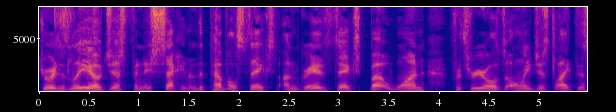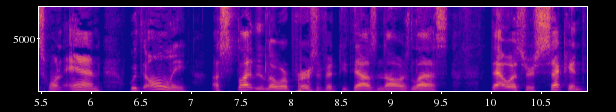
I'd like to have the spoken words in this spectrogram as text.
Jordan's Leo just finished second in the Pebble Stakes, ungraded stakes, but won for three year olds only, just like this one, and with only a slightly lower purse of $50,000 less. That was her second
